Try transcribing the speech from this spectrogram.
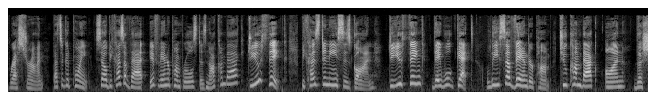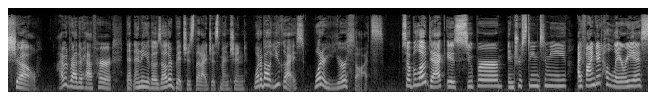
restaurant? That's a good point. So, because of that, if Vanderpump Rules does not come back, do you think, because Denise is gone, do you think they will get Lisa Vanderpump to come back on the show? I would rather have her than any of those other bitches that I just mentioned. What about you guys? What are your thoughts? So, Below Deck is super interesting to me. I find it hilarious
